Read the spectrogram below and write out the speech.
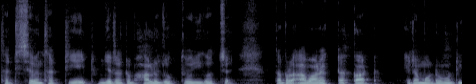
thirty seven thirty eight যেটা একটা ভালো যোগ তৈরি করছে। তারপর আবার একটা কাট এটা মোটামুটি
